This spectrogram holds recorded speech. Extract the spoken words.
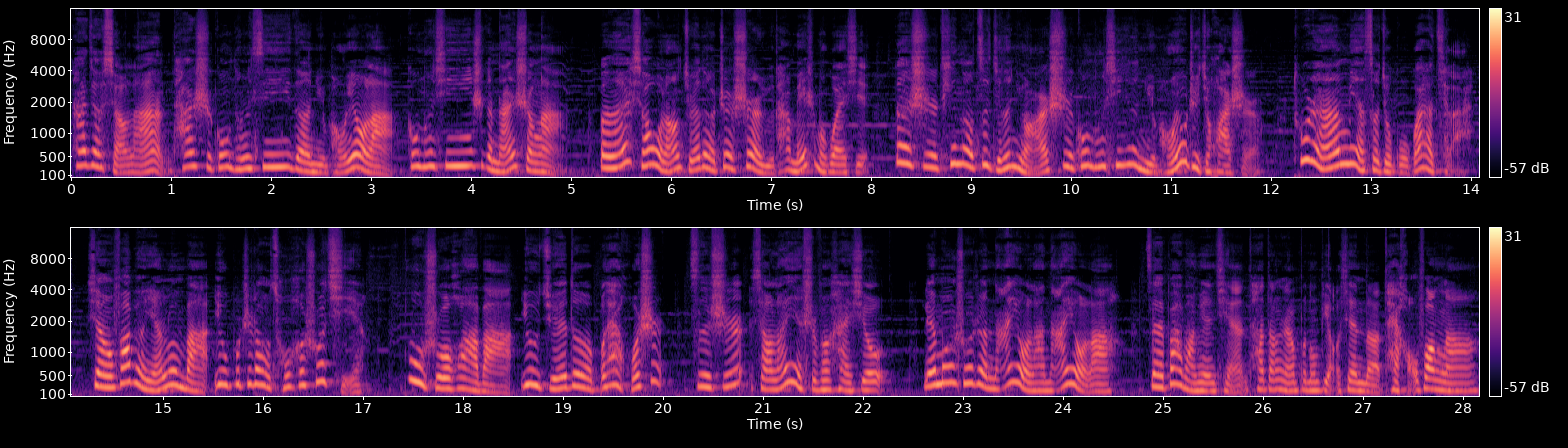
她叫小兰，她是工藤新一的女朋友啦。工藤新一是个男生啊。本来小五郎觉得这事儿与他没什么关系，但是听到自己的女儿是工藤新一的女朋友这句话时，突然面色就古怪了起来。想发表言论吧，又不知道从何说起；不说话吧，又觉得不太合适。此时小兰也十分害羞。连忙说着：“哪有了，哪有了！”在爸爸面前，他当然不能表现的太豪放了。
